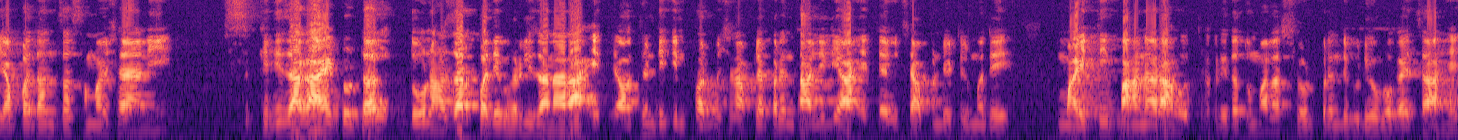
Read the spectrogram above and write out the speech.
या पदांचा समावेश आहे आणि किती जागा आहे टोटल दोन हजार पदे भरली जाणार आहेत. या ऑथेंटिक इन्फॉर्मेशन आपल्यापर्यंत आलेली आहे. त्याविषयी आपण डिटेलमध्ये माहिती पाहणार आहोत. त्याकरिता तुम्हाला शेवटपर्यंत व्हिडिओ बघायचा आहे.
